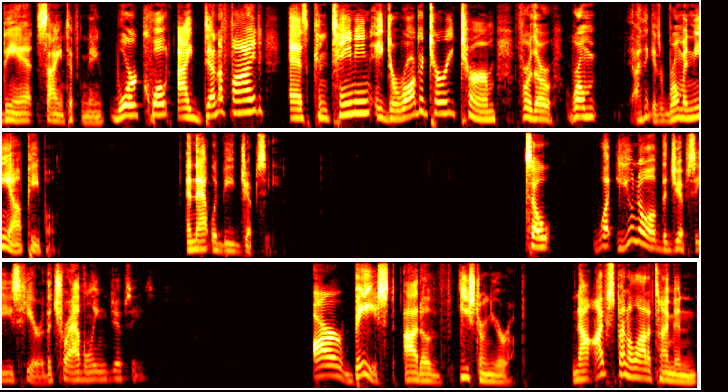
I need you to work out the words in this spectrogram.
the ant scientific name, were, quote, identified as containing a derogatory term for the Rom, I think it's Romania people. And that would be gypsy. So, what you know of the gypsies here, the traveling gypsies, are based out of Eastern Europe. Now, I've spent a lot of time in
